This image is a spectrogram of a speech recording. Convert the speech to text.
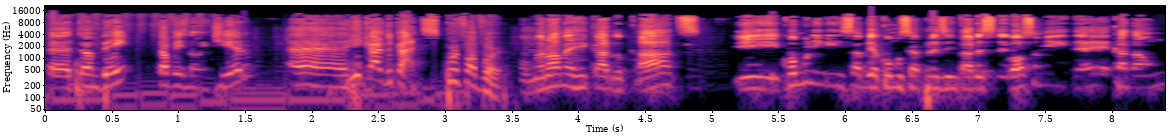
é, também, talvez não em dinheiro. É, Ricardo Katz, por favor. O meu nome é Ricardo Katz. E como ninguém sabia como se apresentar nesse negócio, a minha ideia é cada um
